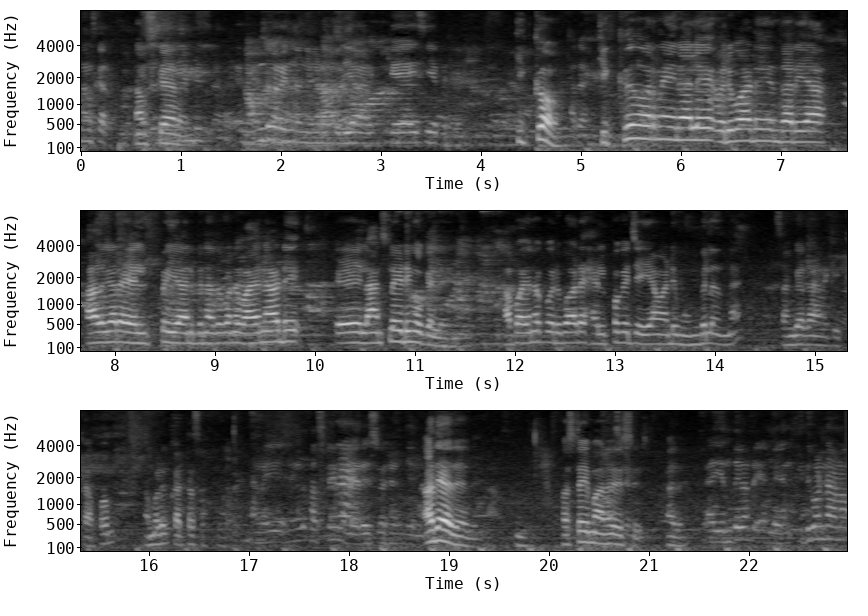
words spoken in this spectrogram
നമസ്കാരം. കിക്കോ കിക്ക് എന്ന് പറഞ്ഞു കഴിഞ്ഞാൽ ഒരുപാട് എന്താ പറയാ ആൾക്കാരെ ഹെൽപ്പ് ചെയ്യാൻ പിന്നെ അതുപോലെ വയനാട് ലാൻഡ് സ്ലൈഡിംഗ് ഒക്കെ അല്ലേ? അപ്പോൾ അതിനൊക്കെ ഒരുപാട് ഹെൽപ്പ് ഒക്കെ ചെയ്യാൻ വേണ്ടി മുമ്പിൽ നിന്ന് സംഘടനയാണ് കിക്ക്. അപ്പം നമ്മൾ കട്ട സപ്പോർട്ട് അതെ അതെ അതെ. ഫസ്റ്റ് ടൈമാണ് രജിസ്ട്രേഷൻ അതെ. ഇതുകൊണ്ടാണോ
